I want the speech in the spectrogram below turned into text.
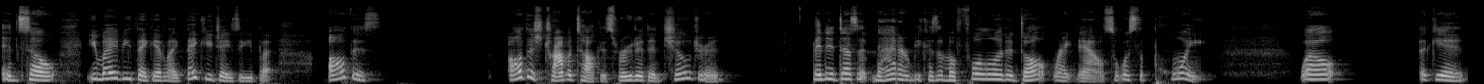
And so you might be thinking, like, thank you, JZ, but all this, all this trauma talk is rooted in children. And it doesn't matter because I'm a full on adult right now. So what's the point? Well, again,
